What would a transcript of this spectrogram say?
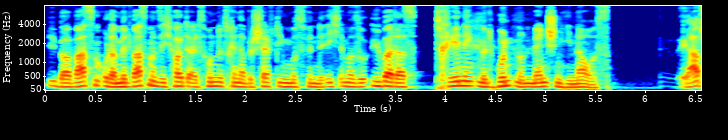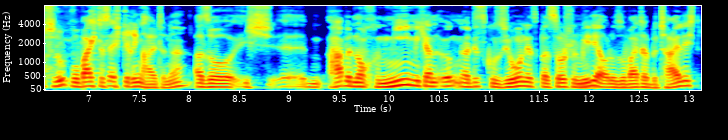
über was oder mit was man sich heute als Hundetrainer beschäftigen muss, finde ich immer so über das Training mit Hunden und Menschen hinaus. Ja, absolut, wobei ich das echt gering halte. Ne? Also ich ähm, habe noch nie mich an irgendeiner Diskussion jetzt bei Social Media oder so weiter beteiligt.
